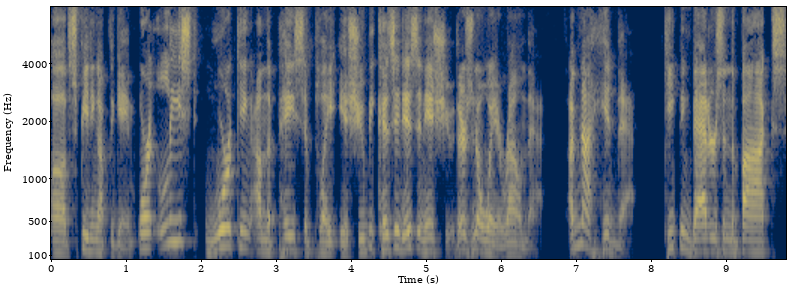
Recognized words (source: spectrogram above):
of speeding up the game or at least working on the pace of play issue because it is an issue. There's no way around that. I've not hid that. Keeping batters in the box,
